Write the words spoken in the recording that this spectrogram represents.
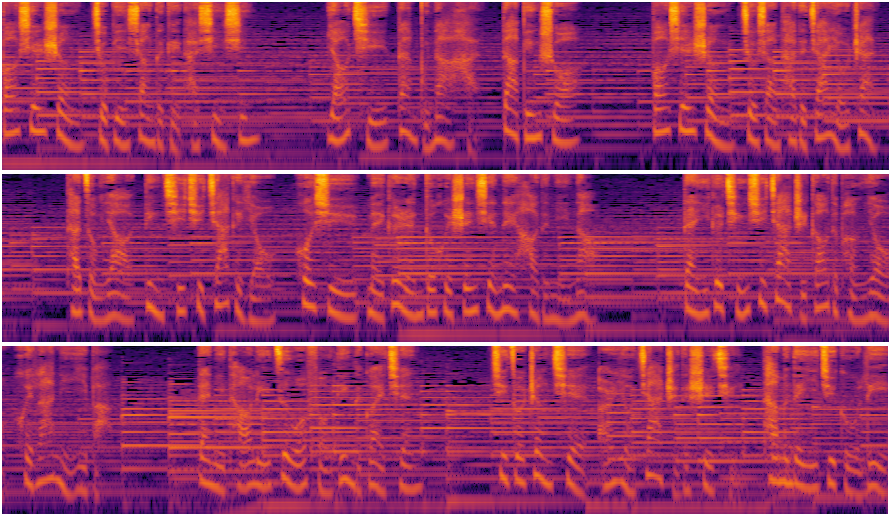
包先生就变相的给他信心，摇旗但不呐喊。大兵说，包先生就像他的加油站，他总要定期去加个油。或许每个人都会深陷内耗的泥淖，但一个情绪价值高的朋友会拉你一把，带你逃离自我否定的怪圈，去做正确而有价值的事情。他们的一句鼓励，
